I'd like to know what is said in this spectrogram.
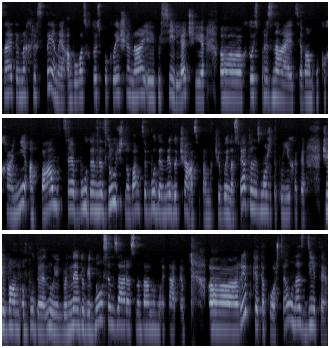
знаєте, на хрестини, або у вас хтось покличе на весілля, чи хтось признається вам у коханні, а вам це буде незручно, вам це буде не до часу. Там чи ви на свято не зможете поїхати, чи вам буде ну якби не до відносин зараз на даному етапі. Рибки також це у нас діти,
